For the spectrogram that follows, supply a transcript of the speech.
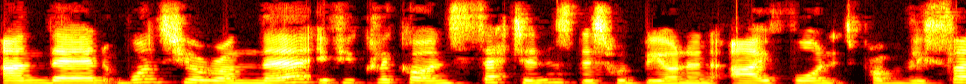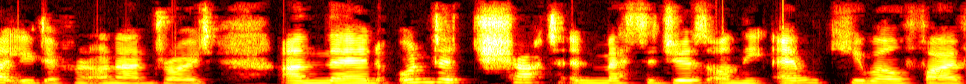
and then once you're on there, if you click on settings, this would be on an iPhone, it's probably slightly different on Android, and then under chat and messages on the MQL5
